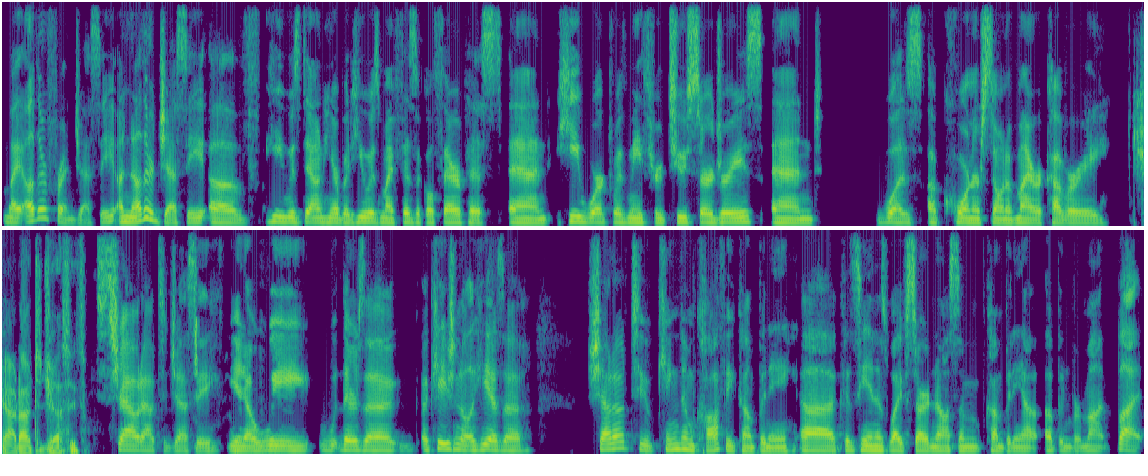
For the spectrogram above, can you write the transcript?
my other friend Jesse, another Jesse of he was down here, but he was my physical therapist and he worked with me through two surgeries and was a cornerstone of my recovery. Shout out to Jesse. Shout out to Jesse. You know, we w- there's a occasionally he has a shout out to Kingdom Coffee Company because uh, he and his wife started an awesome company out, up in Vermont. But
